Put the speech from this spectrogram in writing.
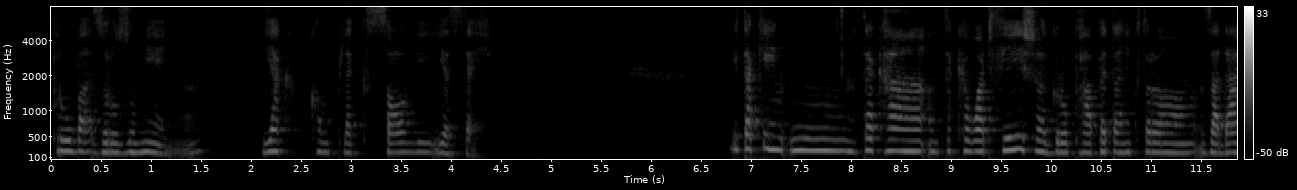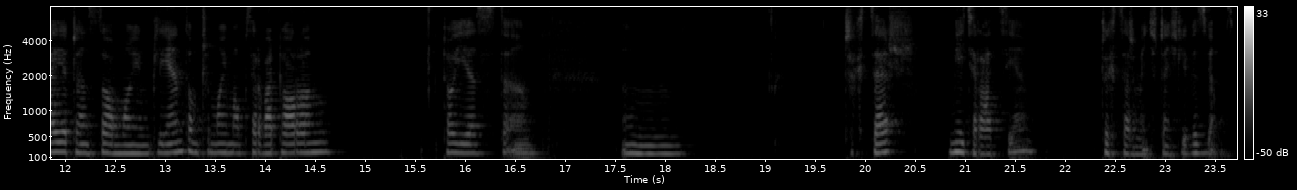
próba zrozumienia, jak kompleksowi jesteśmy. I taki, mm, taka, taka łatwiejsza grupa pytań, którą zadaję często moim klientom czy moim obserwatorom, to jest, em, czy chcesz mieć rację, czy chcesz mieć szczęśliwy związek?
